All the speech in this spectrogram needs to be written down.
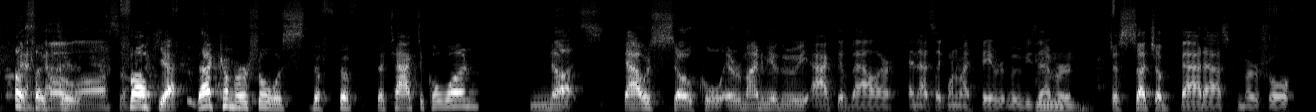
I was like, Oh, "Dude, awesome Fuck yeah. That commercial was the, the the tactical one, nuts. That was so cool. It reminded me of the movie Act of Valor, and that's like one of my favorite movies ever. Mm. Just such a badass commercial.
